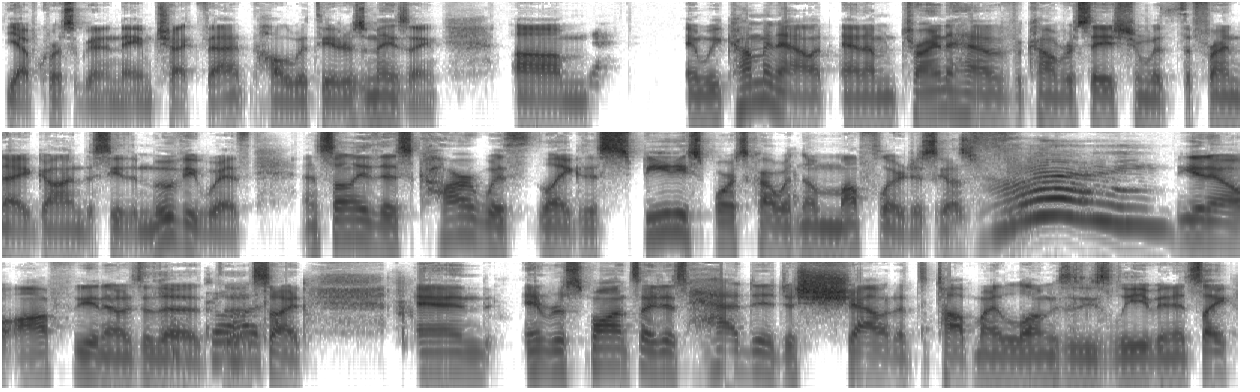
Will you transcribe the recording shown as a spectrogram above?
Yeah, of course, we're going to name check that. Hollywood Theater is amazing. Um, Yeah. And we coming out, and I'm trying to have a conversation with the friend I had gone to see the movie with, and suddenly this car with like this speedy sports car with no muffler just goes, vroom, you know, off, you know, to the, Oh, to the side. And in response, I just had to just shout at the top of my lungs as he's leaving. It's like,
